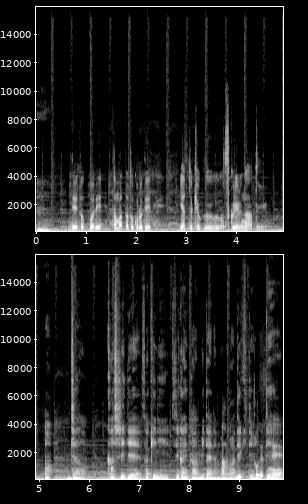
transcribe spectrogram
うん。でそこで溜まったところでやっと曲を作れるなという。あじゃあ歌詞で先に世界観みたいなものができていてそうですね。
